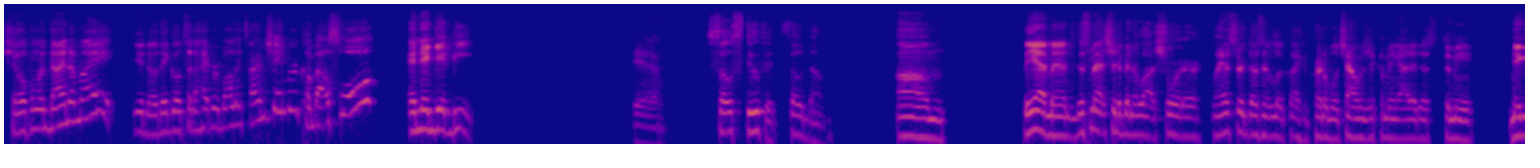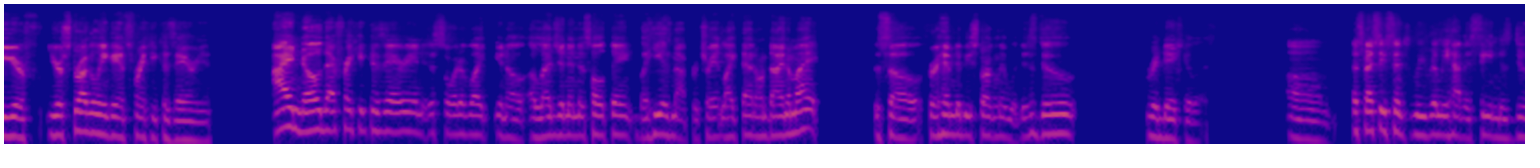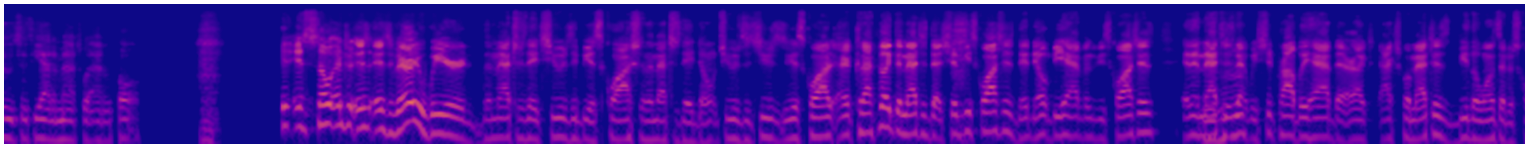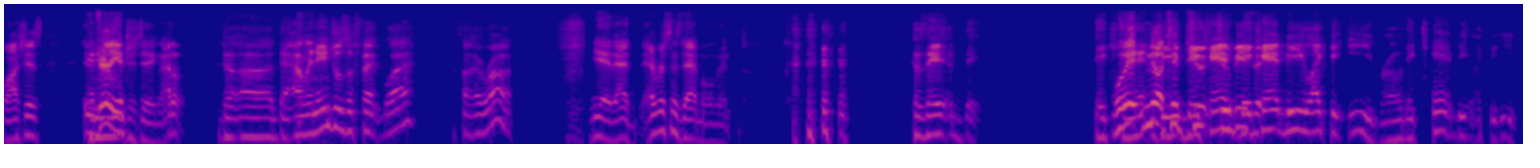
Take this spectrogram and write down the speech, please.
show up on dynamite. You know, they go to the hyperbolic time chamber, come out swole, and then get beat. Yeah. so stupid, so dumb. Um, but yeah, man, this match should have been a lot shorter. Lancer doesn't look like a credible challenger coming out of this to me. Nigga, you're you're struggling against Frankie Kazarian. I know that Frankie Kazarian is sort of like you know a legend in this whole thing, but he is not portrayed like that on Dynamite. So for him to be struggling with this dude, ridiculous. Um, especially since we really haven't seen this dude since he had a match with Adam Cole. It- it's so interesting. It's, very weird the matches they choose to be a squash and the matches they don't choose to choose to be a squash. Because I feel like the matches that should be squashes, they don't be having to be squashes, and the matches Mhm. that we should probably have that are actual matches be the ones that are squashes. It's And you- interesting. I don't. The uh the Alan Angels effect, boy. That's how it rock. Yeah, that ever since that moment. because they they they can't Well, no, be, to- they to- to can't be they can't be like the E, bro. They can't be like the E.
